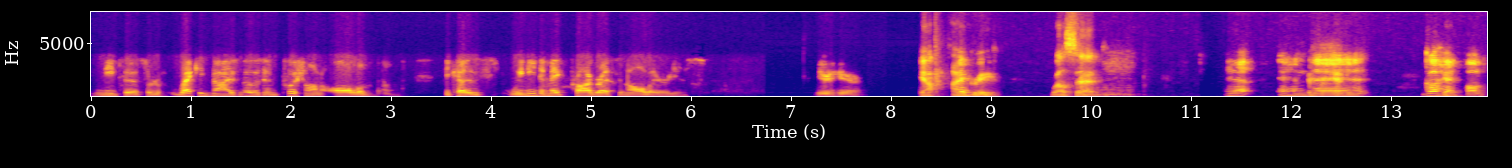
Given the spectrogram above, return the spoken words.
need to sort of recognize those and push on all of them because we need to make progress in all areas. You're here. Yeah, I agree. Well said. Yeah, and uh, go ahead, Paul.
